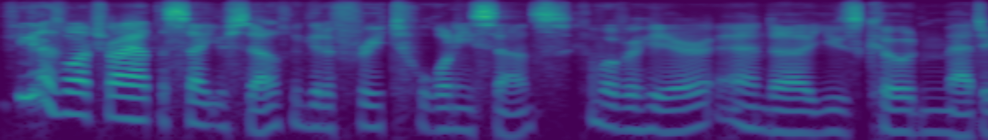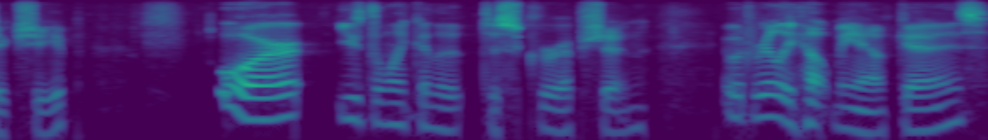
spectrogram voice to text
If you guys want to try out the site yourself and get a free 20 cents, come over here and uh, use code Magic Sheep, or use the link in the description. It would really help me out, guys.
